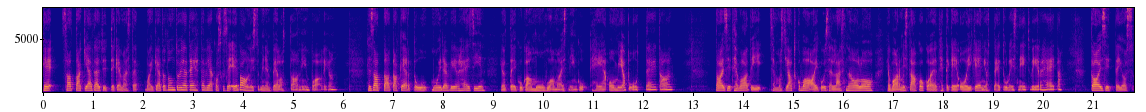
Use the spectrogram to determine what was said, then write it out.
He saattaa kieltäytyä tekemästä vaikeata tuntuvia tehtäviä, koska se epäonnistuminen pelottaa niin paljon. He saattaa takertua muiden virheisiin, jotta ei kukaan muu huomaisi niin kuin heidän omia puutteitaan – tai sitten he vaatii semmoista jatkuvaa aikuisen läsnäoloa ja varmistaa koko ajan, että he tekee oikein, jotta ei tulisi niitä virheitä. Tai sitten jos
